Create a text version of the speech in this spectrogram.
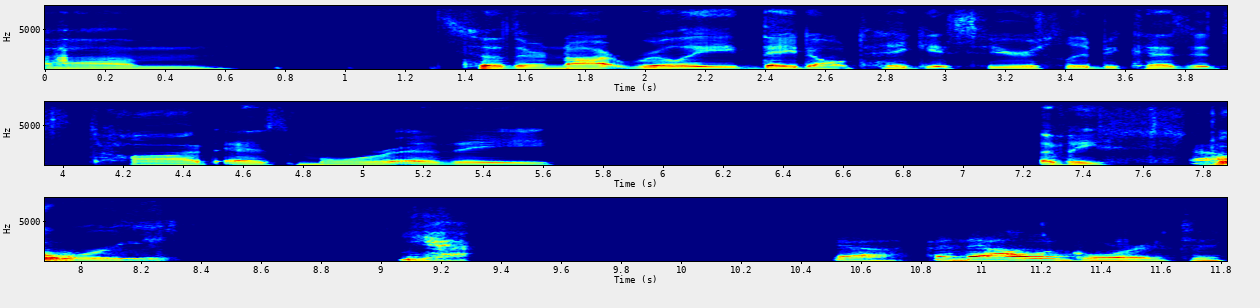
Um, so they're not really they don't take it seriously because it's taught as more of a of a story. yeah, yeah, an allegory to, to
